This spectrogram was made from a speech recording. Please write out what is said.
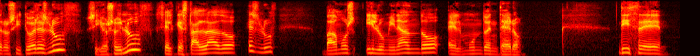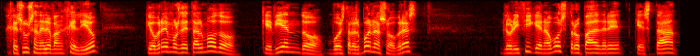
Pero si tú eres luz, si yo soy luz, si el que está al lado es luz, vamos iluminando el mundo entero. Dice Jesús en el Evangelio que obremos de tal modo que viendo vuestras buenas obras, glorifiquen a vuestro Padre que está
